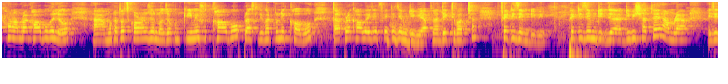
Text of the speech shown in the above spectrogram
এখন আমরা খাওয়াবো হলো আহ, মোটা তাজ করানোর জন্য যখন ক্রিমি ওষুধ খাওয়াবো প্লাস লিভার টনিক খাওয়াবো তারপরে খাওয়াবো এই যে ফেটিজেম ডিবি আপনারা দেখতে পাচ্ছেন ফেটিজেম ডিবি ফেটিজেম ডিবির সাথে আমরা এই যে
